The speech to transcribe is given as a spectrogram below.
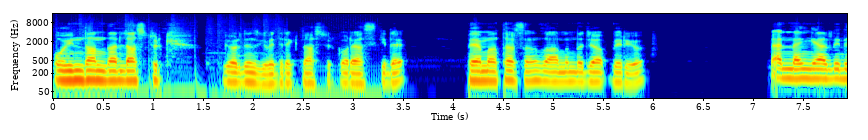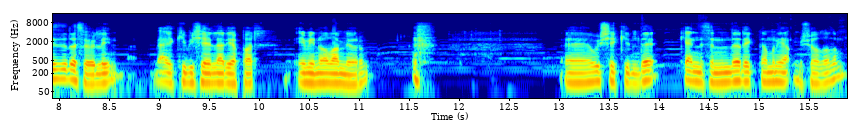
Oyundan da Last Türk gördüğünüz gibi direkt Last Türk oraya de PM atarsanız anında cevap veriyor. Benden geldiğinizi de söyleyin. Belki bir şeyler yapar. Emin olamıyorum. Ee, bu şekilde kendisinin de reklamını yapmış olalım.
